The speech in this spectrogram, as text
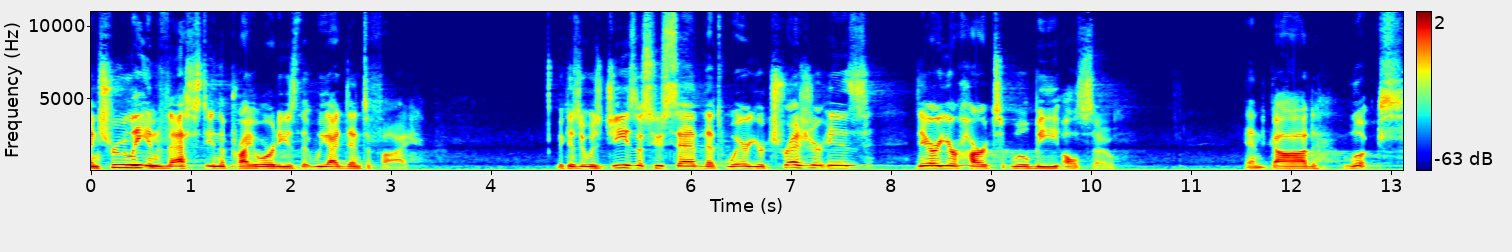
and truly invest in the priorities that we identify. Because it was Jesus who said that where your treasure is, there your heart will be also. And God looks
